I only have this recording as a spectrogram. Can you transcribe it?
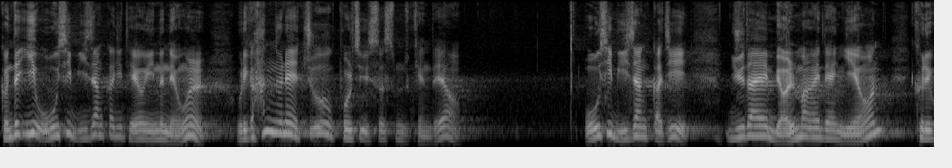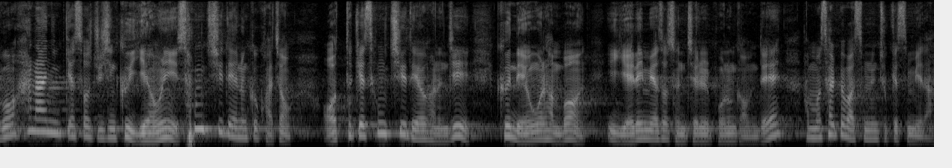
그런데 이 52장까지 되어 있는 내용을 우리가 한눈에 쭉 볼 수 있었으면 좋겠는데요. 52장까지 유다의 멸망에 대한 예언 그리고 하나님께서 주신 그 예언이 성취되는 그 과정 어떻게 성취되어 가는지 그 내용을 한번 이 예레미야서 전체를 보는 가운데 한번 살펴봤으면 좋겠습니다.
